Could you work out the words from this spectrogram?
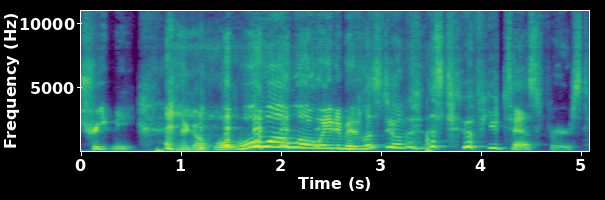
You- you Treat me. And they're going, whoa, whoa, whoa, whoa, wait a minute. Let's do a, let's do a few tests first.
